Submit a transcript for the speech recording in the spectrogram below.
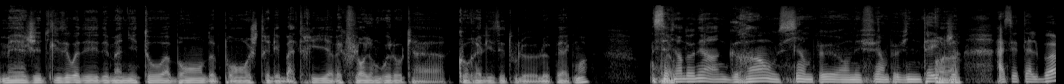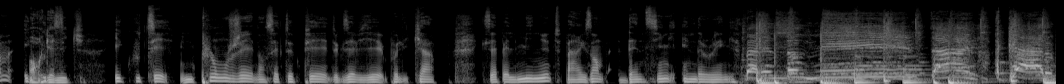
Mais j'ai utilisé ouais, des, des magnétos à bande pour enregistrer les batteries avec Florian Guello qui a co-réalisé tout le, le P avec moi. Ça Ouais. vient donner un grain aussi un peu, en effet, un peu vintage Voilà. à cet album. Écoute- Organique. Écoutez une plongée dans cette EP de Xavier Polycarpe qui s'appelle Minute, par exemple, Dancing in the Ring. But in the meantime, I gotta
